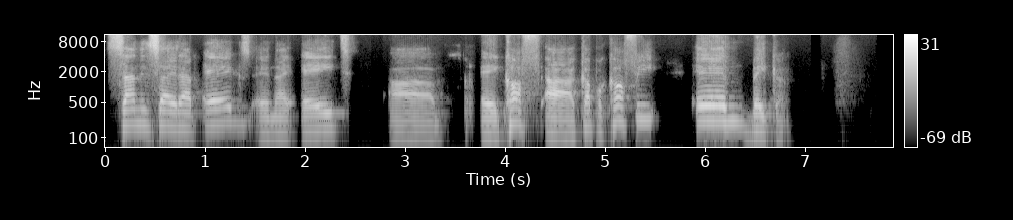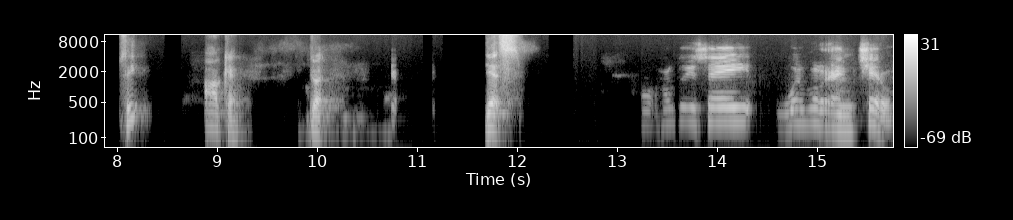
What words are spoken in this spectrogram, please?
sunny side up eggs and I ate uh, a coff- uh, cup of coffee and bacon. See? Okay, good. Yes. How do you say huevo ranchero?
